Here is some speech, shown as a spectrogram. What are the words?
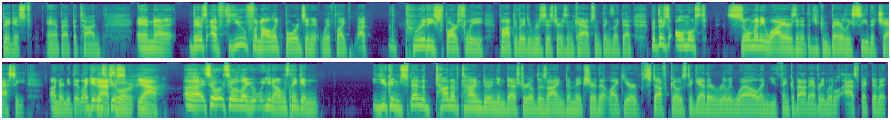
biggest amp at the time, and uh, there's a few phenolic boards in it with like a pretty sparsely populated resistors and caps and things like that. But there's almost so many wires in it that you can barely see the chassis underneath it. Like it is That's just what, yeah. uh so so like you know, I was thinking you can spend a ton of time doing industrial design to make sure that like your stuff goes together really well and you think about every little aspect of it.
